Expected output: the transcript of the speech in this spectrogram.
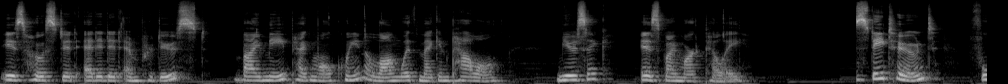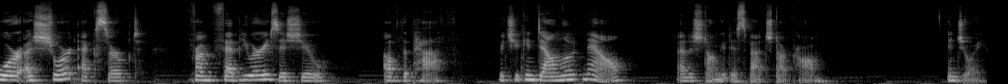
is hosted, edited, and produced by me, Peg Mulqueen, along with Megan Powell. Music is by Mark Pilley. Stay tuned for a short excerpt from February's issue of The Path which you can download now at ashtangadispatch.com. Enjoy.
